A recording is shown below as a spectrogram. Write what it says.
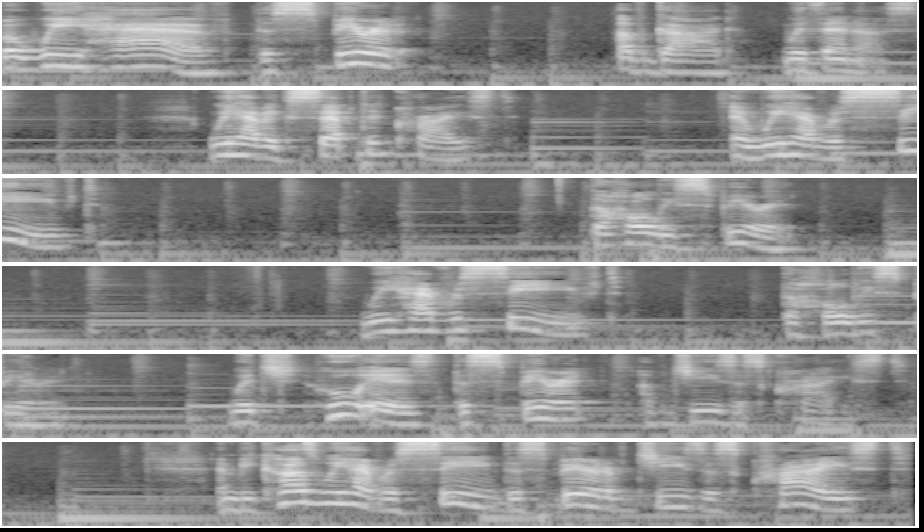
but we have the Spirit of God within us. We have accepted Christ and we have received the Holy Spirit. We have received the Holy Spirit, which who is the Spirit of Jesus Christ. And because we have received the Spirit of Jesus Christ,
